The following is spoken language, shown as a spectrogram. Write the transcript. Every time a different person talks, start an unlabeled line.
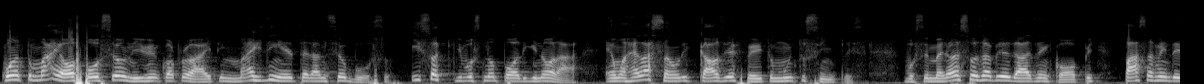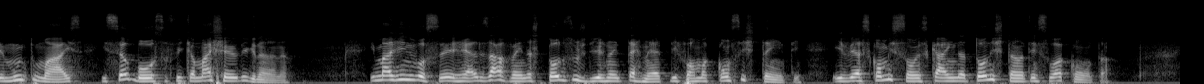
Quanto maior for o seu nível em copywriting, mais dinheiro terá no seu bolso. Isso aqui você não pode ignorar. É uma relação de causa e efeito muito simples. Você melhora suas habilidades em copy, passa a vender muito mais e seu bolso fica mais cheio de grana. Imagine você realizar vendas todos os dias na internet de forma consistente e ver as comissões caindo a todo instante em sua conta.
